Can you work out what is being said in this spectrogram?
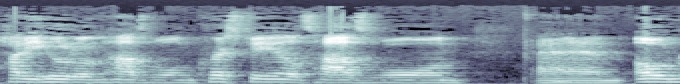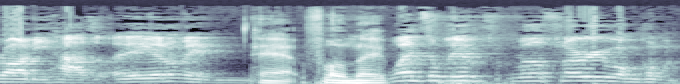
Paddy Holohan has one. Chris Fields has one. Um, Owen Roddy has. You know what I mean. yeah full move When's the Will, Will Fleury one coming?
